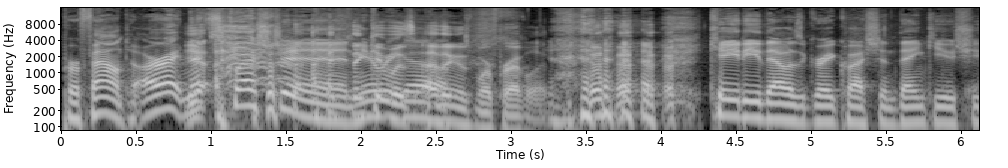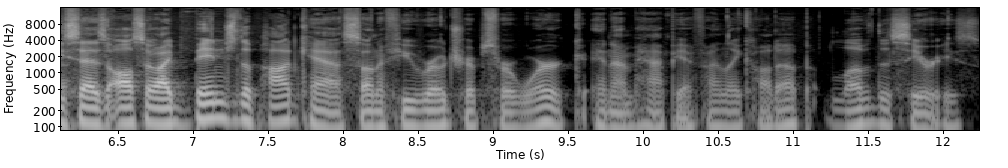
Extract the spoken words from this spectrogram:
Profound. All right, next Yeah. question. I think Here it was. I think it was more prevalent. Katie, that was a great question. Thank you. She says also, I binge the podcast on a few road trips for work, and I'm happy I finally caught up. Love the series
